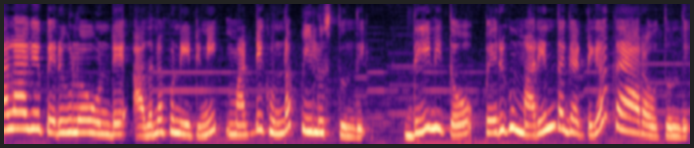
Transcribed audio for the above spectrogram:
అలాగే పెరుగులో ఉండే అదనపు నీటిని మట్టి కుండ పీలుస్తుంది. దీనితో పెరుగు మరింత గట్టిగా తయారవుతుంది.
